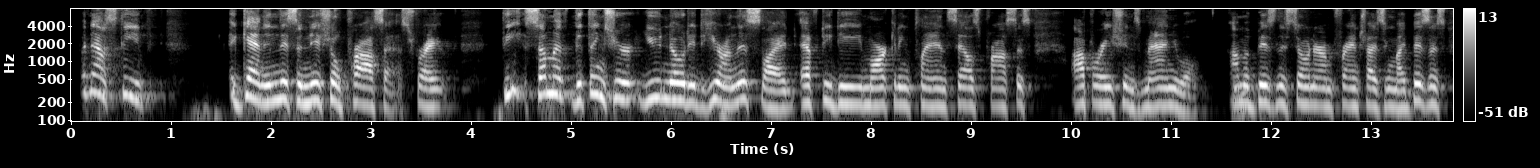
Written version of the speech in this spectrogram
But now, Steve, again, in this initial process, right? The, some of the things you you noted here on this slide, FDD, marketing plan, sales process, operations manual. I'm a business owner, I'm franchising my business.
